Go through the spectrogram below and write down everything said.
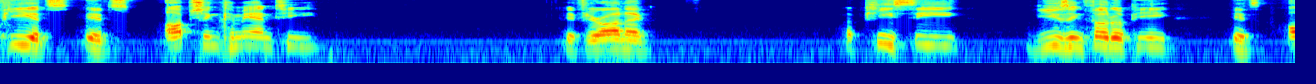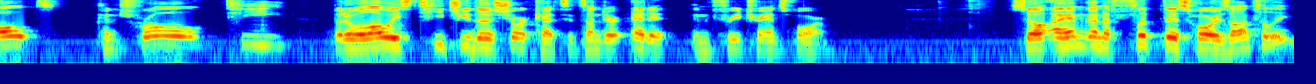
P, it's, it's Option Command T. If you're on a, a PC using Photopea, it's Alt Control T, but it will always teach you those shortcuts. It's under Edit in Free Transform. So I am going to flip this horizontally.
